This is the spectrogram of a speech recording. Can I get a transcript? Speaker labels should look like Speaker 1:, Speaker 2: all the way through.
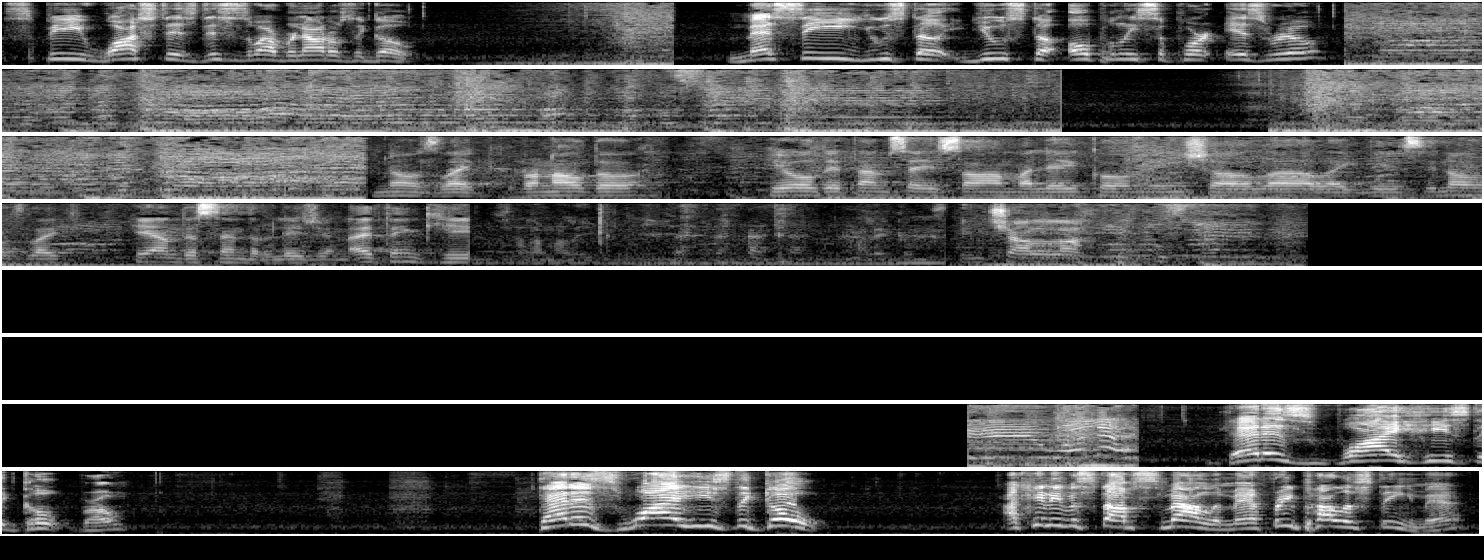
Speaker 1: Speed, watch this. This is why Ronaldo's the GOAT. Messi used to used to openly support Israel.
Speaker 2: You know, it's like Ronaldo, he all the time says Salam alaikum, inshallah, like this. You know, it's like he understands religion. I think he Salam alaikum.
Speaker 3: Inshallah.
Speaker 1: That is why he's the GOAT, bro. That is why he's the GOAT. I can't even stop smiling, man. Free Palestine, man.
